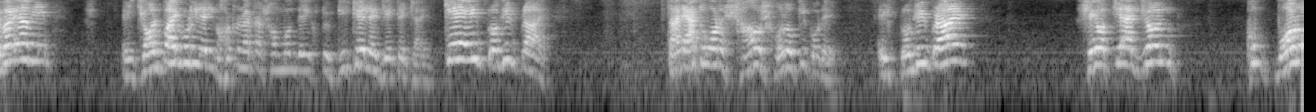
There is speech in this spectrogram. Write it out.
এবারে আমি এই জলপাইগুড়ির এই ঘটনাটা সম্বন্ধে একটু ডিটেলে যেতে চাই। কে এই প্রদীপ রায়? তার এত বড় সাহস হলো কি করে? এই প্রদীপ রায়, সে হচ্ছে একজন খুব বড়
